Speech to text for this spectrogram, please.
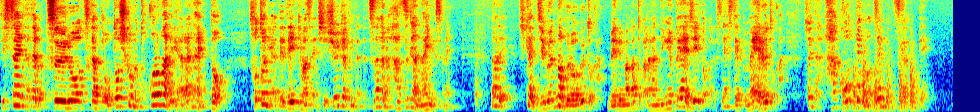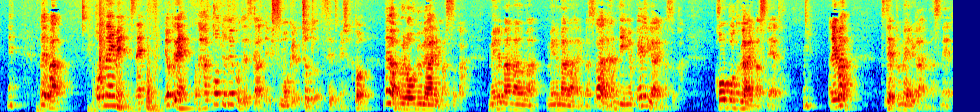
実際に例えばツールを使って落とし込むところまでやらないと外には出ていきませんし集客になってつながるはずがないんですよね。なのでしっかり自分のブログとかメールマガとかランディングページとかですねステップメールとかそういった箱っていうものを全部使って、ね、例えばこんなイメージですね。よくねこの箱ってどういうことですかって質問を受けてちょっと説明しておくと例えばブログがありますとかメルマガがメルマガがありますとかランディングページがありますとか広告がありますねと、ね、あるいはステップメールがありますね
